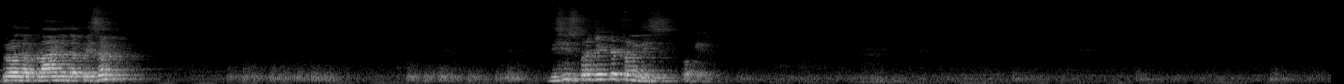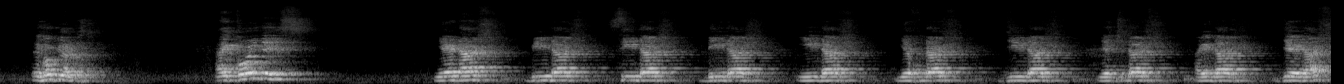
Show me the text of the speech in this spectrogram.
Draw the plan of the prism. This is projected from this. Okay. I hope you understand. I call this A dash, B dash, C dash, D dash, E dash, F dash, G dash, H dash, I dash, J dash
